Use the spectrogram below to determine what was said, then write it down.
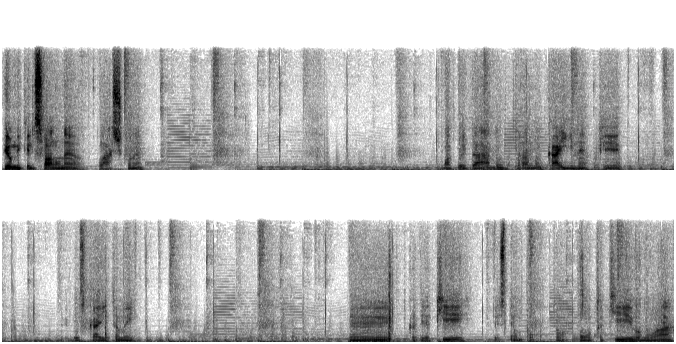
filme que eles falam, né? O plástico, né? Tomar cuidado para não cair, né? Porque perigoso cair também. É, cadê aqui? Ver se tem um ponto, um ponto aqui, vamos lá.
